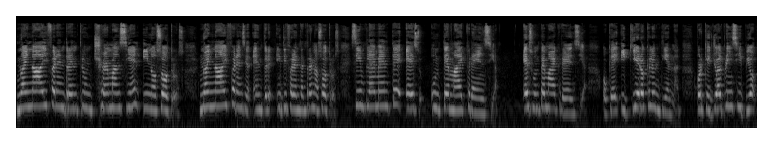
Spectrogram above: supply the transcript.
No hay nada diferente entre un Sherman 100 y nosotros. No hay nada diferente entre, diferente entre nosotros. Simplemente es un tema de creencia. Es un tema de creencia. ¿ok? Y quiero que lo entiendan, porque yo al principio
